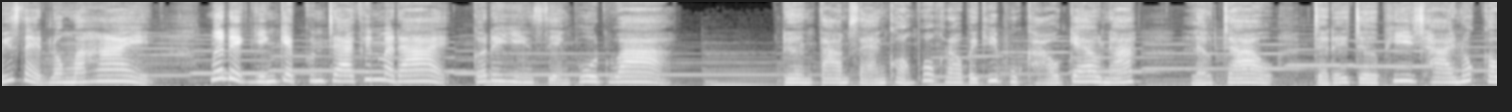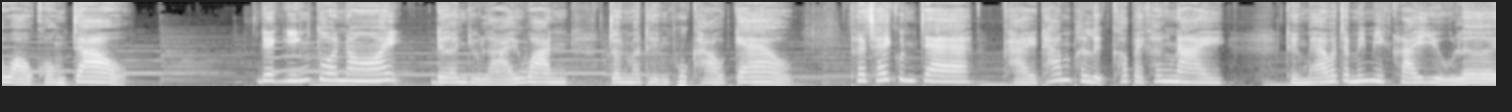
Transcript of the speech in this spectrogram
วิเศษลงมาให้ เมื่อเด็กหญิงเก็บกุญแจขึ้นมาได้ ก็ได้ยินเสียงพูดว่า เดินตามแสงของพวกเราไปที่ภูเขาแก้วนะ แล้วเจ้าจะได้เจอพี่ชายนกกระว่าของเจ้า เด็กหญิงตัวน้อย เดินอยู่หลายวันจนมาถึงภูเขาแก้ว เธอใช้กุญแจไขถ้ำผลึกเข้าไปข้างใน ถึงแม้ว่าจะไม่มีใครอยู่เลย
